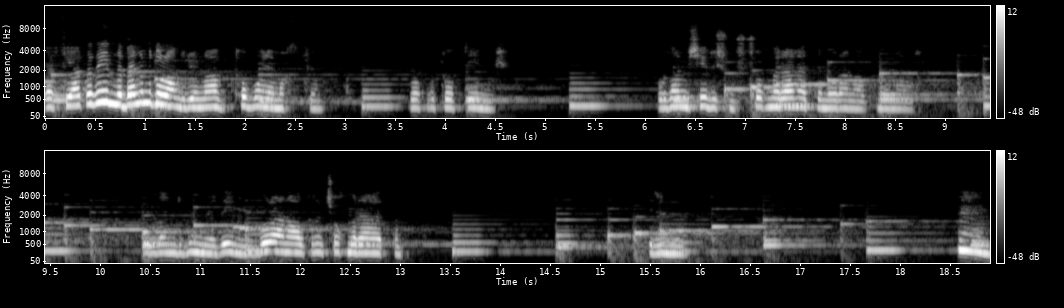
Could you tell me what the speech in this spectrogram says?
Ya fiyata değil de beni mi dolandırıyorsun abi? Top oynamak istiyorum. Yok bu top değilmiş. Buradan bir şey düşmüş. Çok merak ettim oranın altında ne var. Buradan gidilmiyor değil mi? Buranın altını çok merak ettim. Girilmiyor. Hmm.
